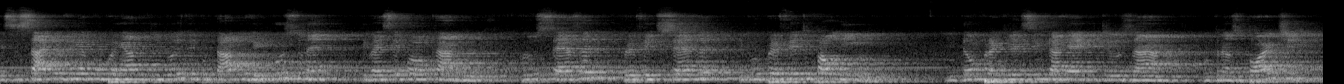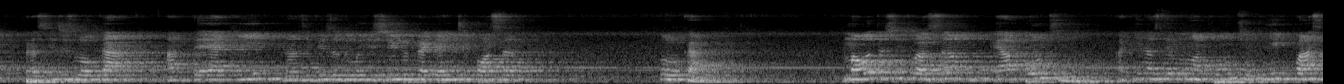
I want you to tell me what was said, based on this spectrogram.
Esse SAI vem acompanhado de dois deputados, o recurso, né, que vai ser colocado para o César, prefeito César, e para o prefeito Paulinho. Então, para que ele se encarregue de usar o transporte para se deslocar até aqui, nas divisas do município, para que a gente possa colocar. Uma outra situação é a ponte. Aqui nós temos uma ponte aqui quase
